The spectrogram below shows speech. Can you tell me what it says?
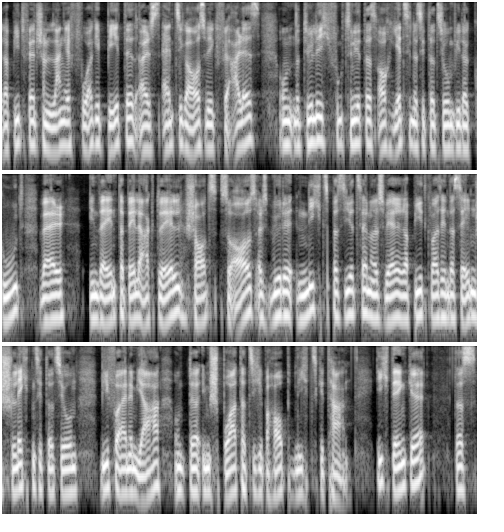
Rapid-Fans schon lange vorgebetet als einziger Ausweg für alles. Und natürlich funktioniert das auch jetzt in der Situation wieder gut, weil in der Endtabelle aktuell schaut es so aus, als würde nichts passiert sein und als wäre Rapid quasi in derselben schlechten Situation wie vor einem Jahr und äh, im Sport hat sich überhaupt nichts getan. Ich denke, dass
